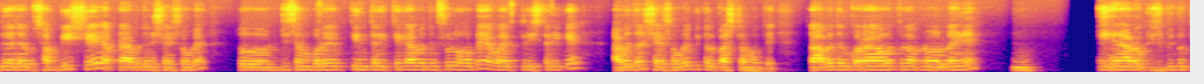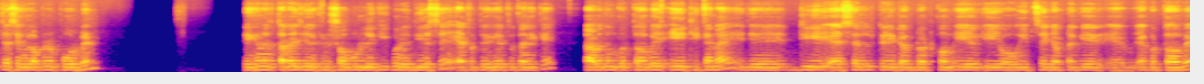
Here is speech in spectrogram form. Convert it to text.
দুই হাজার ছাব্বিশে আপনার আবেদন শেষ হবে। তো ডিসেম্বরের তিন তারিখ থেকে আবেদন শুরু হবে এবং একত্রিশ তারিখে আবেদন শেষ হবে বিকেল পাঁচটার মধ্যে। তো আবেদন করা হতো আপনার অনলাইনে এখানে আরও কিছু বিজ্ঞপ্তি আছে সেগুলো আপনারা পড়বেন। এখানে তারা যে এখানে সব উল্লেখই করে দিয়েছে, এত থেকে এত তারিখে। আবেদন করতে হবে এই ঠিকানায় যে ডিএসএল টেলিটক ডট কম এই ওয়েবসাইটে আপনাকে, এ করতে হবে,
